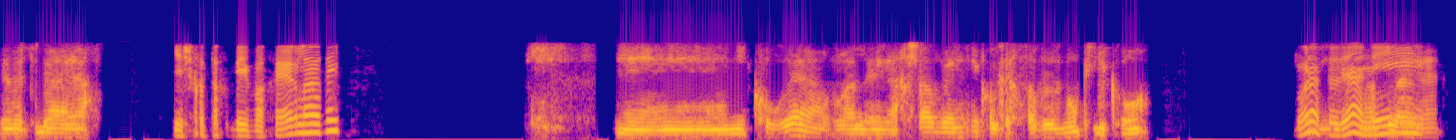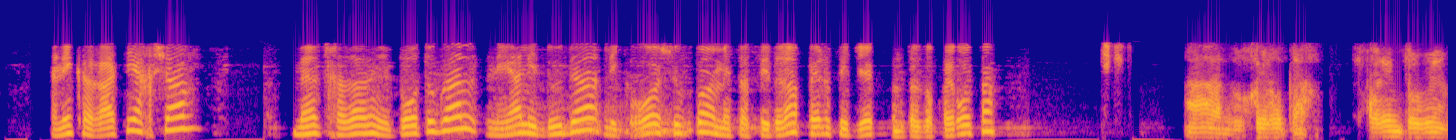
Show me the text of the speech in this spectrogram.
באמת בעיה. יש לך תחביב אחר להריץ? אה, אני קורא, אבל אה, עכשיו אין לי כל כך סבלנות לקרוא. בוא'נה, אתה יודע, אני... אני קראתי עכשיו, מאז שחזרתי מפורטוגל, נהיה לי דודה לקרוא שוב פעם את הסדרה פרסי ג'קסון, אתה זוכר אותה? אה, אני זוכר אותה. ספרים טובים.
